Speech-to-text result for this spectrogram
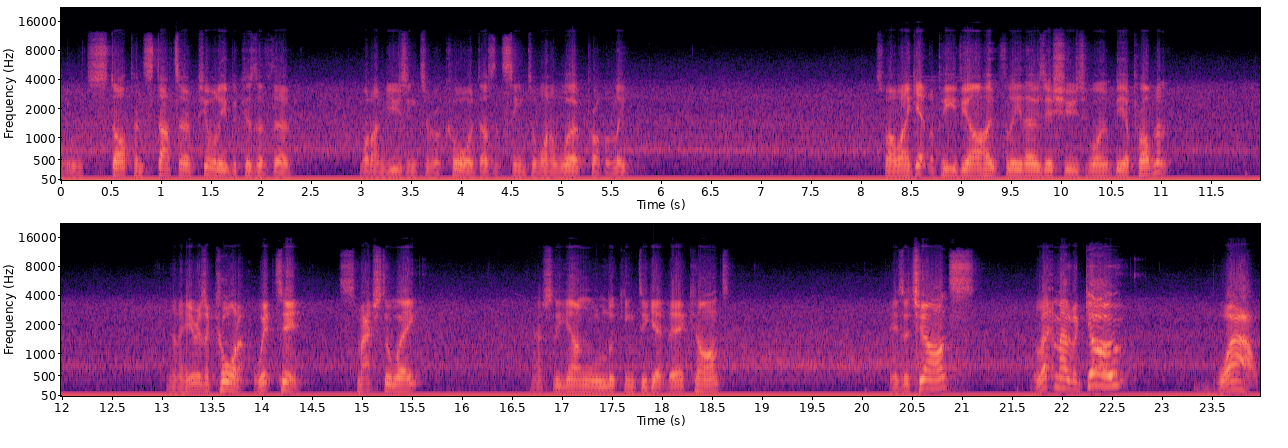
it will stop and stutter purely because of the what I'm using to record doesn't seem to want to work properly. So I want to get the PVR. Hopefully those issues won't be a problem. And here is a corner, whipped in, smashed away. Ashley Young will looking to get there, can't. Here's a chance. Let him of a go. Wow.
